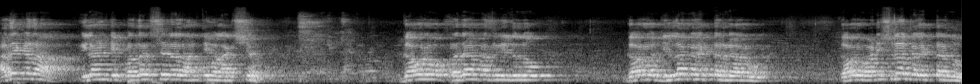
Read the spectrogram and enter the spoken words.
అదే కదా ఇలాంటి ప్రదర్శనల అంతిమ లక్ష్యం. గౌరవ ప్రజాప్రతినిధులు గౌరవ జిల్లా కలెక్టర్ గారు గౌరవ అడిషనల్ కలెక్టర్లు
